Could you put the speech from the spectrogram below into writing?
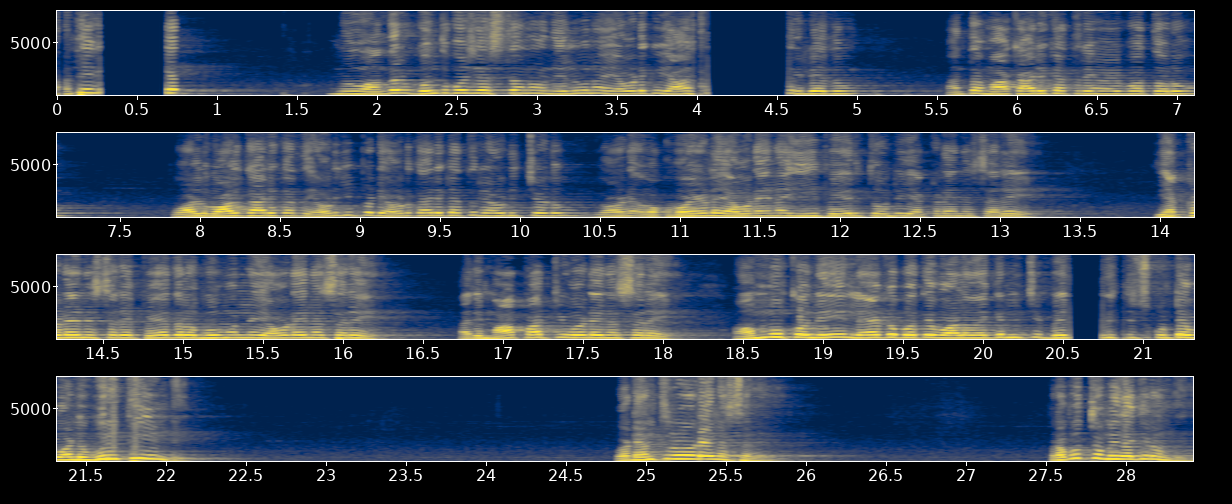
అంతే నువ్వు అందరూ గొంతు కోసేస్తాను నిలువున ఎవడికి ఆస్తి లేదు. అంతా మా కార్యకర్తలు ఏమైపోతారు? వాళ్ళు వాళ్ళ కార్యకర్త ఎవడు చెప్పాడు? ఎవడు కార్యకర్తలు ఎవడిచ్చాడు ఒకవేళ ఎవడైనా ఈ పేరుతోటి ఎక్కడైనా సరే ఎక్కడైనా సరే పేదల భూముల్ని ఎవడైనా సరే అది మా పార్టీ వాడైనా సరే అమ్ముకొని లేకపోతే వాళ్ళ దగ్గర నుంచి బెదిరించుకుంటే వాడిని ఉరి తీయండి. వాడు ఎంత వాడైనా సరే. ప్రభుత్వం మీ దగ్గర ఉంది.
